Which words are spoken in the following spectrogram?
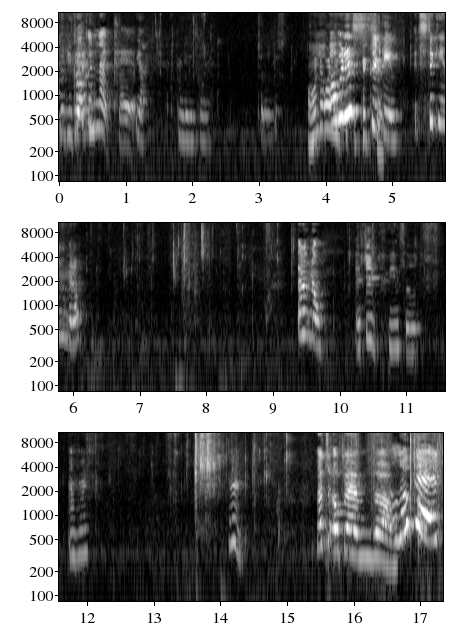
like Did you coconut cake. Yeah. I'm gonna go to Lucas. I wonder why Oh, they it took is the picture. sticky. It's sticky in the middle. I don't know. It's just cream filled. Mhm. Hmm. Let's open the. Look at it.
